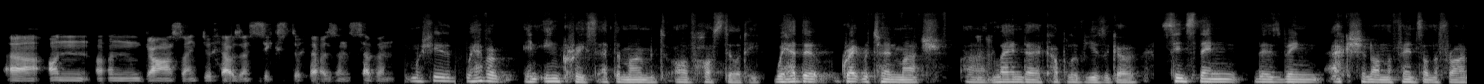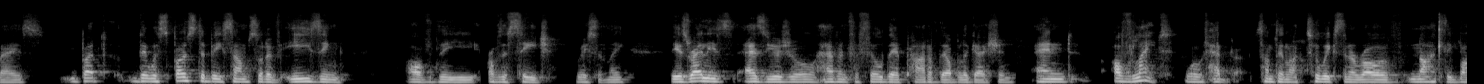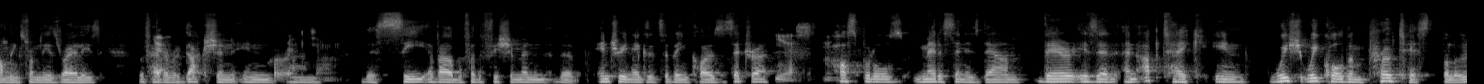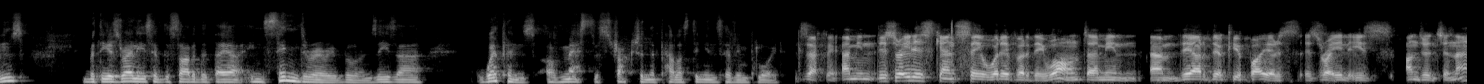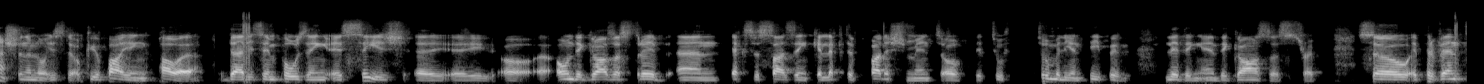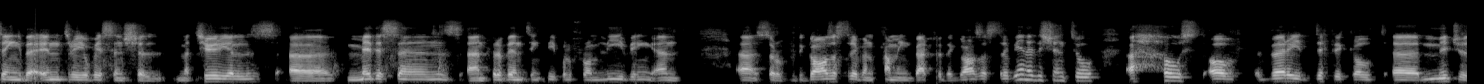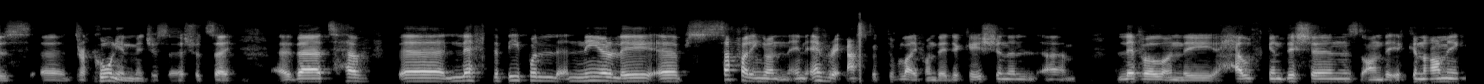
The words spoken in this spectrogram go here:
uh, on on Gaza in 2006 2007. Mushir, we have a, an increase at the moment of hostility. We had the Great Return March uh, mm-hmm. land day a couple of years ago. Since then, there's been action on the fence on the Fridays, but there was supposed to be some sort of easing of the of the siege recently. The Israelis, as usual, haven't fulfilled their part of the obligation. And of late, well, we've had something like two weeks in a row of nightly bombings from the Israelis. We've had yeah. a reduction in um, the sea available for the fishermen. The entry and exits are being closed, etc. Yes. Mm-hmm. Hospitals, medicine is down. There is an, an uptake in we sh- we call them protest balloons, but the Israelis have decided that they are incendiary balloons. These are weapons of mass destruction the Palestinians have employed. Exactly. I mean, the Israelis can say whatever they want. I mean, um, they are the occupiers. Israel is under international law is the occupying power that is imposing a siege a, a, uh, on the Gaza Strip and exercising collective punishment of the two 2 million people living in the Gaza Strip. So, preventing the entry of essential materials, uh, medicines, and preventing people from leaving and uh, sort of the Gaza Strip and coming back to the Gaza Strip, in addition to a host of very difficult uh, measures, uh, draconian measures, I should say, uh, that have uh, left the people nearly uh, suffering on in every aspect of life, on the educational um, level, on the health conditions, on the economic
